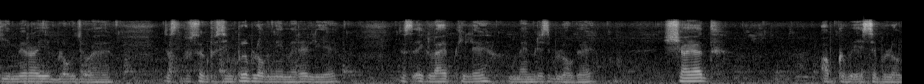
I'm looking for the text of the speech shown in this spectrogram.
कि मेरा ये ब्लॉग जो है जस्ट सिंपल ब्लॉग नहीं मेरे लिए जस्ट एक लाइफ के लिए मेमरीज ब्लॉग है। शायद आप कभी ऐसे ब्लॉग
